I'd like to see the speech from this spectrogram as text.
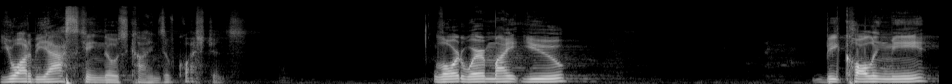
you ought to be asking those kinds of questions. Lord, where might you be calling me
